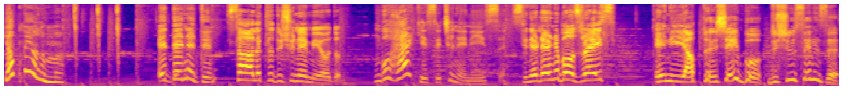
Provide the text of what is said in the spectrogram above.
Yapmayalım mı? E denedin. Sağlıklı düşünemiyordun. Bu herkes için en iyisi. Sinirlerini boz reis. En iyi yaptığın şey bu. Düşünsenize.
